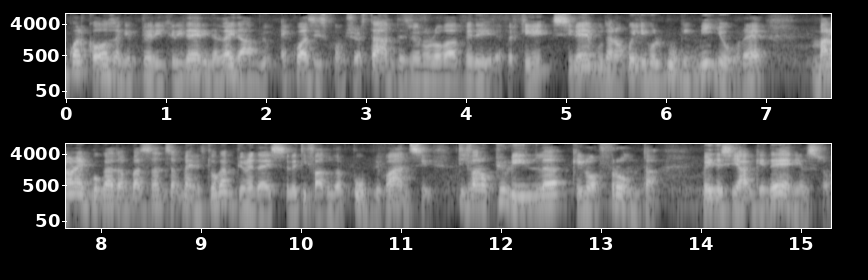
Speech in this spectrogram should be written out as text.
qualcosa che per i criteri dell'IW è quasi sconcertante se uno lo va a vedere perché si reputano quelli col booking migliore ma non hai bucato abbastanza bene. Il tuo campione da essere tifato dal pubblico anzi tifano più Lil che lo affronta. Vedesi anche Danielson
